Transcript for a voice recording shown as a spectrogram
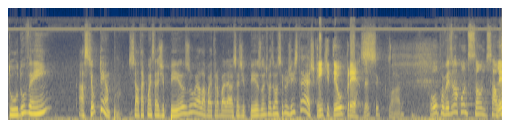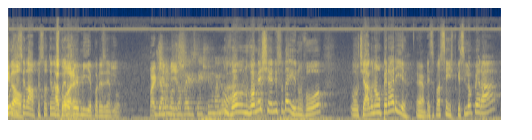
tudo vem a seu tempo. Se ela está com excesso de peso, ela vai trabalhar o excesso de peso antes de fazer uma cirurgia estética. Tem que ter o pré, né? Se- Claro. Ou por vezes uma condição de saúde, Legal. sei lá, uma pessoa tem uma esclerodermia, por exemplo. Já é Partindo uma posição disso. pré-existente que não vai mudar. Não vou, não vou mexer nisso daí, não vou. O Thiago não operaria É. esse paciente, porque se ele operar,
